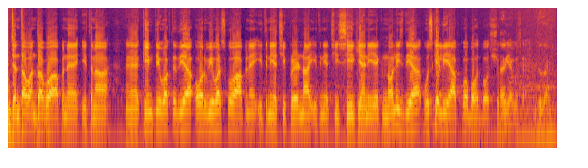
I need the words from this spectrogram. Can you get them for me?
जनता वनता को आपने इतना कीमती वक्त दिया और व्यूवर्स को आपने इतनी अच्छी प्रेरणा इतनी अच्छी सीख यानी एक नॉलेज दिया उसके लिए आपको बहुत बहुत शुक्रिया गुजार।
